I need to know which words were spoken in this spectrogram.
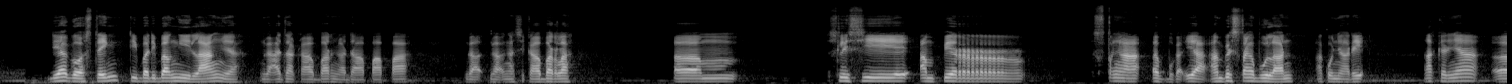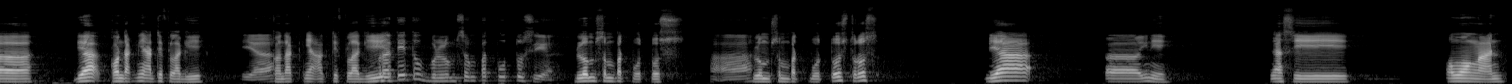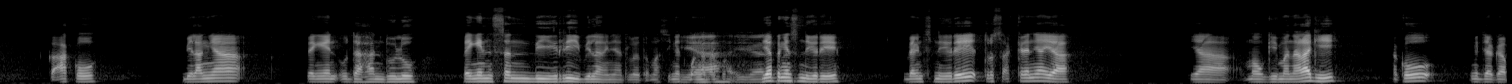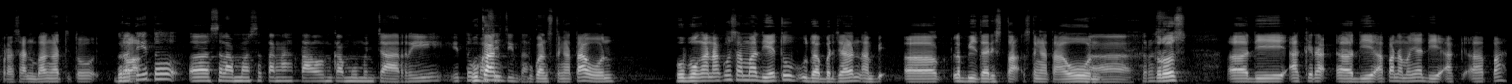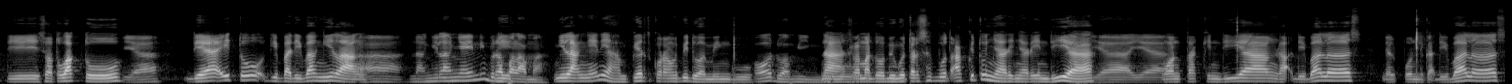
dia ghosting tiba-tiba ngilang ya. Nggak ada kabar nggak ada apa-apa. Nggak nggak ngasih kabar lah. Em, selisih hampir setengah eh bukan ya hampir setengah bulan aku nyari. Akhirnya eh, dia kontaknya aktif lagi Iya. kontaknya aktif lagi Berarti itu belum sempat putus ya? belum sempat putus Heeh. belum sempat putus terus dia eh, ini ngasih omongan ke aku bilangnya pengen udahan dulu pengen sendiri bilangnya dulu tuh masih ingat Iya, banget aku iya. dia pengen sendiri pengen sendiri terus akhirnya ya ya mau gimana lagi aku ngejaga perasaan banget itu Berarti itu eh, selama setengah tahun kamu mencari itu bukan masih cinta. bukan setengah tahun hubungan aku sama dia tuh udah berjalan ambi- eh, lebih dari setengah tahun Ah, terus, terus eh, di akhir eh, di apa namanya di ak- apa di suatu waktu ya. Dia itu tiba-tiba ngilang Ah, nah ngilangnya ini berapa Nih. lama? ngilangnya ini hampir kurang lebih dua minggu Oh, dua minggu. nah selama dua minggu tersebut aku itu nyari nyariin dia ya, ya. ngontakin dia nggak dibales nelpon nggak dibales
